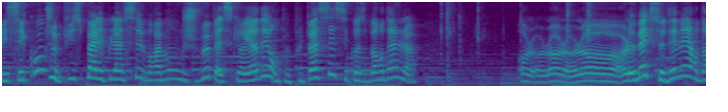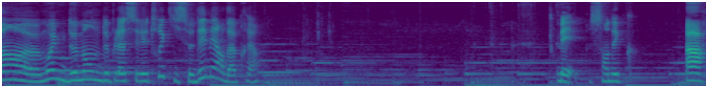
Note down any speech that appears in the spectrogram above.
Mais c'est con que je puisse pas les placer vraiment où je veux parce que regardez, on peut plus passer. C'est quoi ce bordel? Oh là là là là. Le mec se démerde, hein. Euh, moi, il me demande de placer les trucs, il se démerde après. Hein. Mais, sans déco... Ah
